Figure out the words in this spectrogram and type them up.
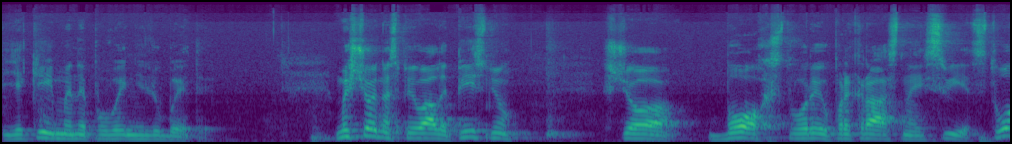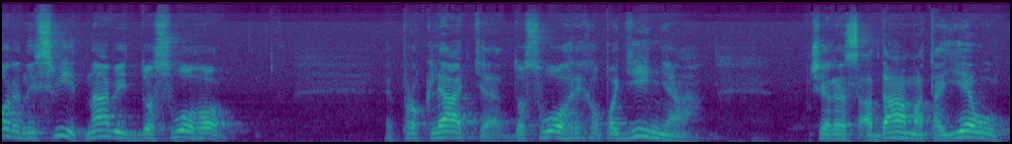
який ми не повинні любити? Ми щойно співали пісню, що Бог створив прекрасний світ. Створений світ навіть до свого прокляття, до свого гріхопадіння через Адама та Єву.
